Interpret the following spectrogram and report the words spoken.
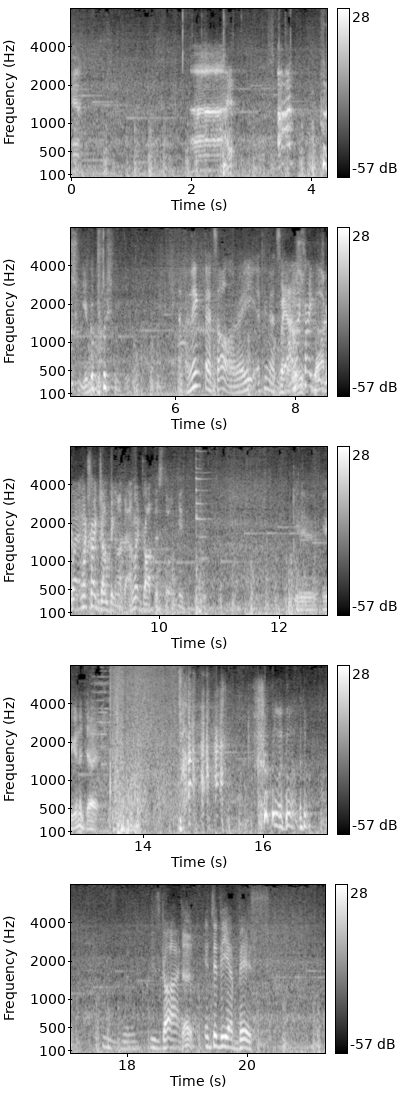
Yeah. Uh, ah, push me. You're gonna push me. I think that's all, right? I think that's Wait, all. I'm gonna try. Water. Wait, I'm gonna try jumping on that. I'm gonna drop this though. Okay. Dude, you're gonna die. He's gone Dead. into the abyss.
